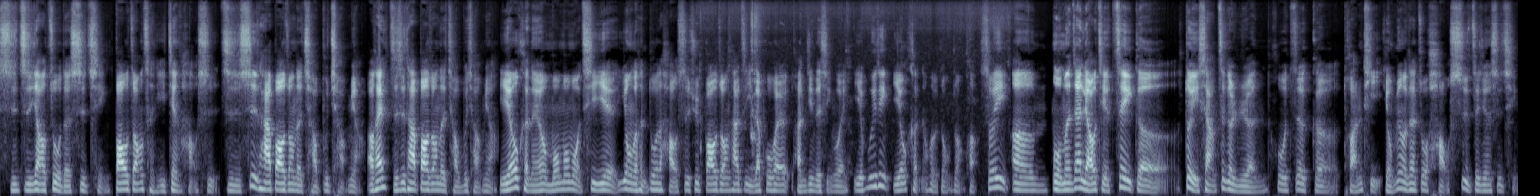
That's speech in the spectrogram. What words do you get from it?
实质要做的事情包装成一件好事，只是它包装的巧不巧妙，OK？只是它包装的巧不巧妙，也有可能有某某某企业用了很多的好事去包装他自己在破坏环境的行为，也不一定，也有可能会有这种状况。所以，嗯，我们在了解这个对象、这个人或这个团体有没有在做好事这件事情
